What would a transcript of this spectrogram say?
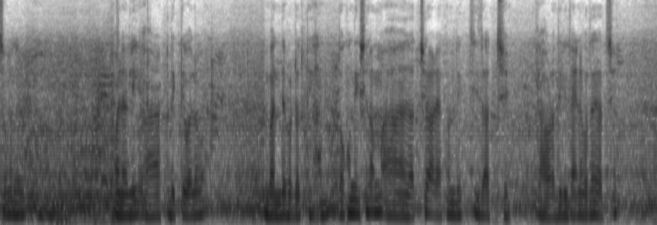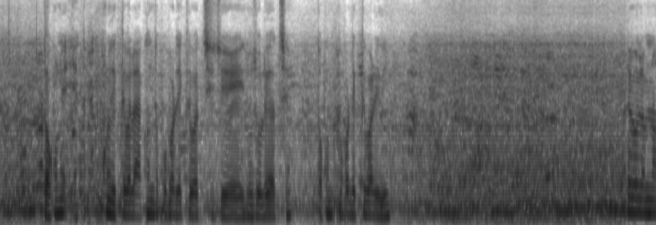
সো আমাদের ফাইনালি আর একটা দেখতে পেলাম। বন্দে ভারত তখন দেখছিলাম যাচ্ছে আর এখন দেখছি যাচ্ছে। হাওড়ার দিকে জানি না কোথায় যাচ্ছে? তখন এখনও দেখতে পেলাম, এখন তো প্রপার দেখতে পাচ্ছি যে চলে যাচ্ছে। তখন প্রপার দেখতে পারিনি। তাই বললাম, না,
